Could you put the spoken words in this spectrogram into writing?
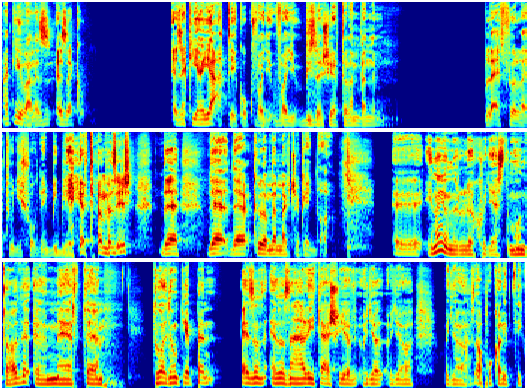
hát nyilván ez, ezek, ezek ilyen játékok, vagy, vagy bizonyos értelemben lehet, föl lehet úgy is fogni egy biblia értelmezés, de, de, de különben meg csak egy dal. Én nagyon örülök, hogy ezt mondtad, mert tulajdonképpen ez az, ez az állítás, hogy, a, hogy, a, hogy, a, hogy az, apokaliptik,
